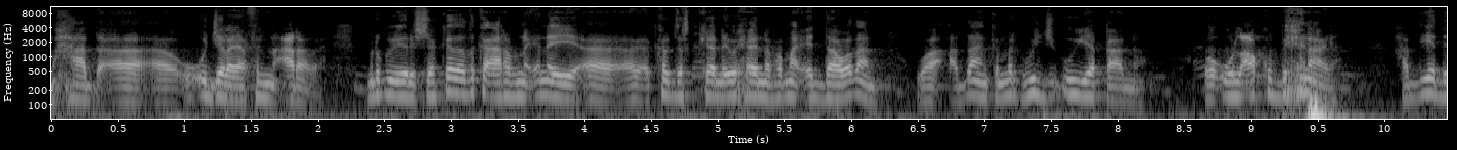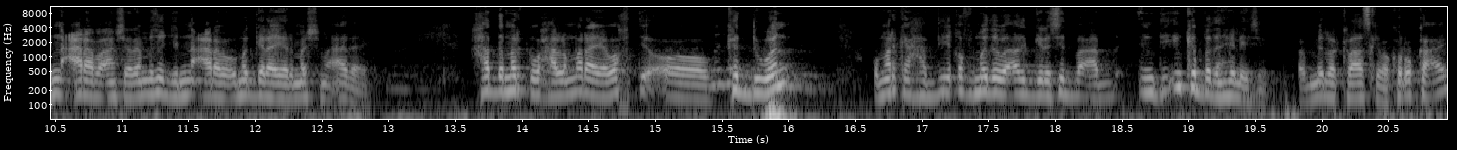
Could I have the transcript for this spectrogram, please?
maxaad u jelayaa film caraba markuu yihi sheekada dadka arabna inay culturekan waxayna fahmaan ay daawadaan waa cadaanka marka weji uu yaqaano oo uu lacag ku bixinayo haddii nin caraba aan soo jiri nin caraba uma gelayo meesha ma aadayo hadda marka waxaa la maraya wakti oo ka duwan oo marka haddii qof madow aad gelisid ba aad intii in ka badan helaysid. Middle classki baa kor u kacay.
